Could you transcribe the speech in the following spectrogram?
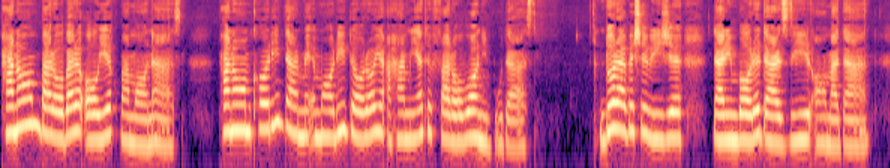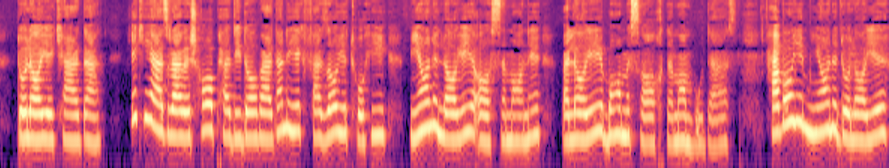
پنام برابر عایق و مانع است. پنامکاری در معماری دارای اهمیت فراوانی بوده است. دو روش ویژه در این باره در زیر آمدند. دولایه کردن یکی از روش ها پدید آوردن یک فضای توهی میان لایه آسمانه و لایه بام ساختمان بوده است. هوای میان دو لایه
